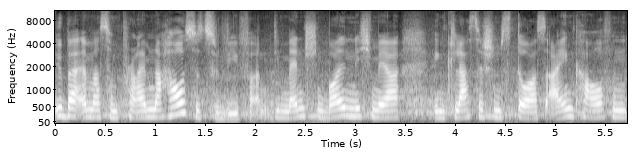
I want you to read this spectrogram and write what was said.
über Amazon Prime nach Hause zu liefern. Die Menschen wollen nicht mehr in klassischen Stores einkaufen,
